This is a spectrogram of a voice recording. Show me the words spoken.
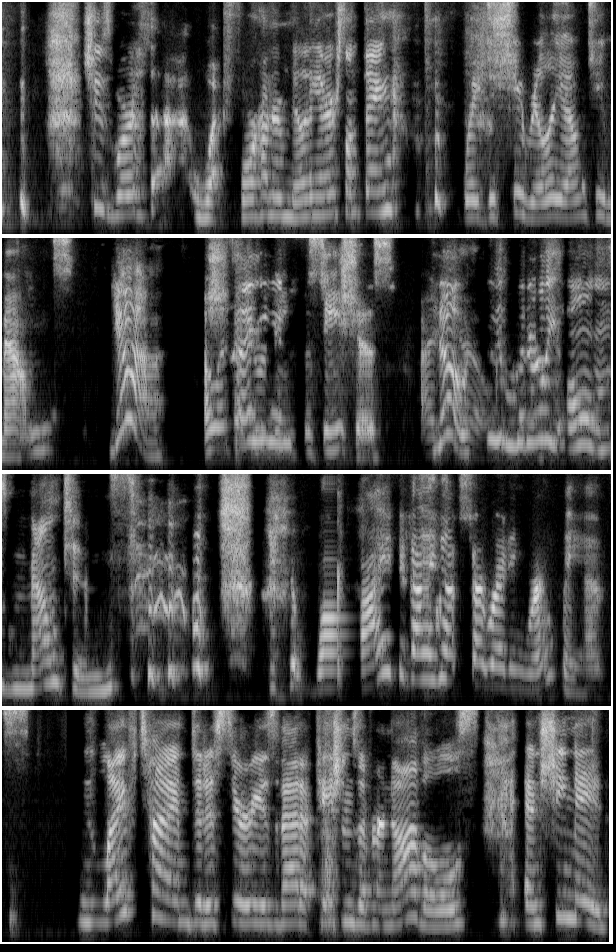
She's worth uh, what 400 million or something. Wait, did she really own two mountains? Yeah. Oh, it's I mean, facetious. I no, know. he literally owns mountains. Why did I not start writing romance? Lifetime did a series of adaptations of her novels, and she made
